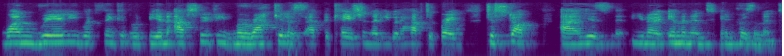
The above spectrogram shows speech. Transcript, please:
one really would think it would be an absolutely miraculous application that he would have to bring to stop uh, his you know, imminent imprisonment.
